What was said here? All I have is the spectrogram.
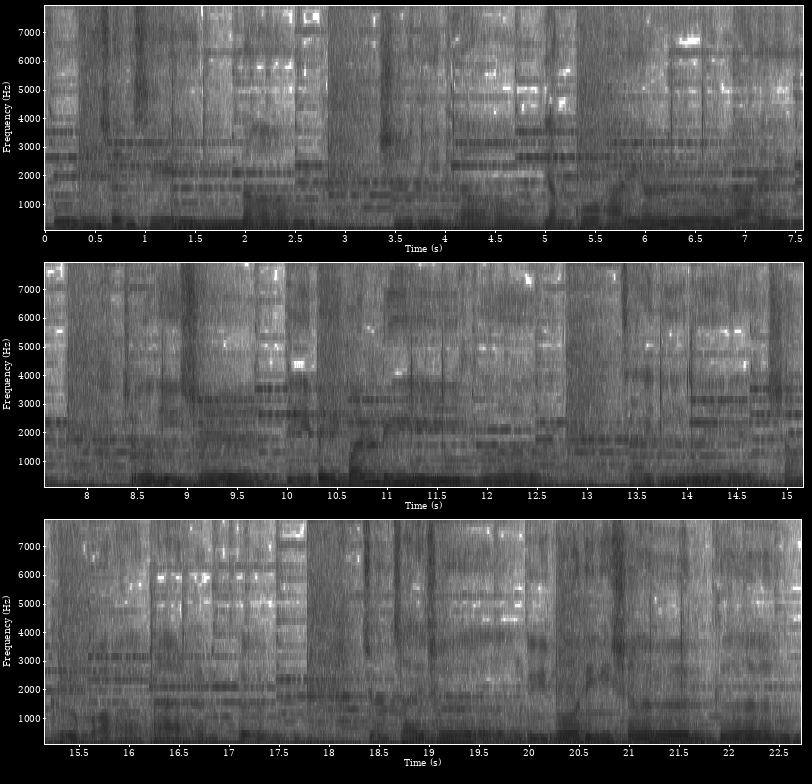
负一身行囊，是你漂洋过海而来，这一世的悲欢离合，在你脸上刻画斑痕，就在这里落地生根。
